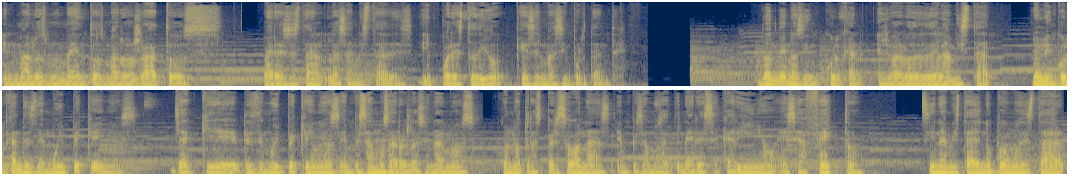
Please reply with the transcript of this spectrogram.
en malos momentos, malos ratos. Para eso están las amistades y por esto digo que es el más importante. ¿Dónde nos inculcan el valor de la amistad? Nos lo inculcan desde muy pequeños, ya que desde muy pequeños empezamos a relacionarnos con otras personas, empezamos a tener ese cariño, ese afecto sin amistades no podemos estar,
